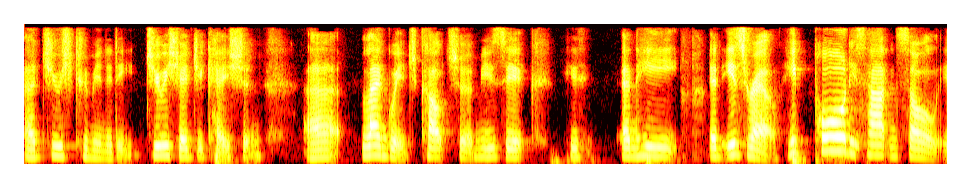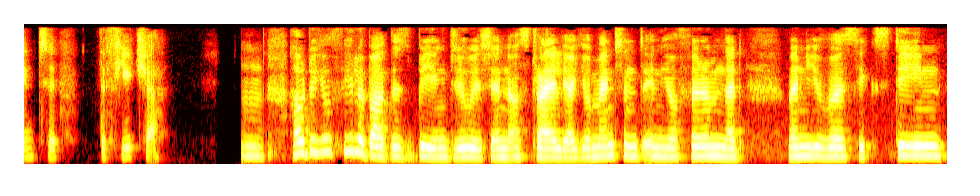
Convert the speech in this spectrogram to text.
a Jewish community, Jewish education, uh, language, culture, music, he, and he and Israel. He poured his heart and soul into the future. Mm. How do you feel about this being Jewish in Australia? You mentioned in your film that when you were 16,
